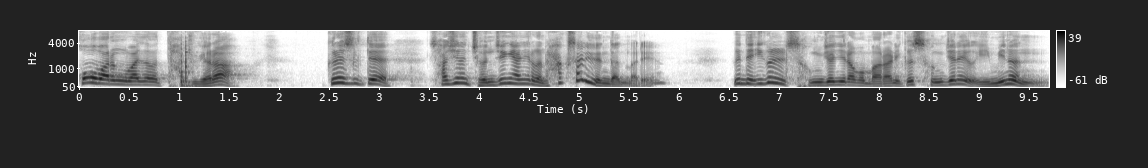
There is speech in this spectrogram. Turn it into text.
호흡하는 것마다 다 죽여라. 그랬을 때 사실은 전쟁이 아니라 그건 학살이 된단 말이에요. 근데 이걸 성전이라고 말하니 그 성전의 의미는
